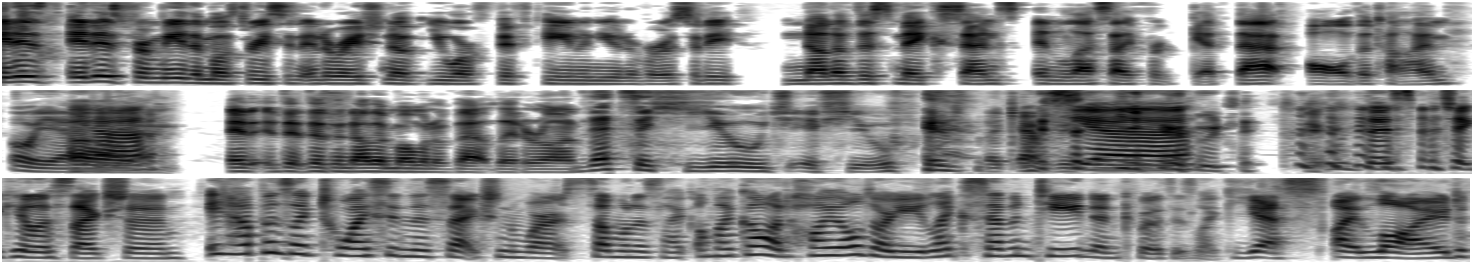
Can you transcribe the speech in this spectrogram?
it is. It is for me the most recent iteration of you are 15 in university. None of this makes sense unless I forget that all the time. Oh yeah. Yeah. Um, it, it- there's another moment of that later on. That's a huge issue. like everything. Yeah. Huge issue. this particular section. It happens like twice in this section where someone is like, "Oh my god, how old are you? Like 17?" And Kvothe is like, "Yes, I lied.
